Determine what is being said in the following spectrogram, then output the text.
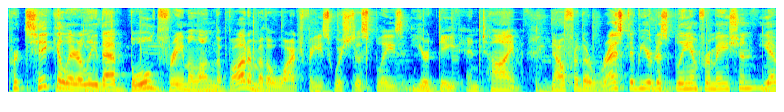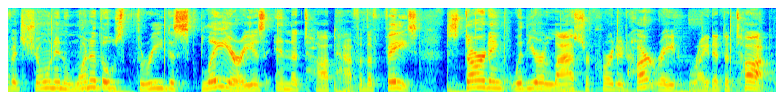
particularly that bold frame along the bottom of the watch face which displays your date and time. Now for the rest of your display information, you have it shown in one of those three display areas in the top half of the face, starting with your last recorded heart rate right at the top.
